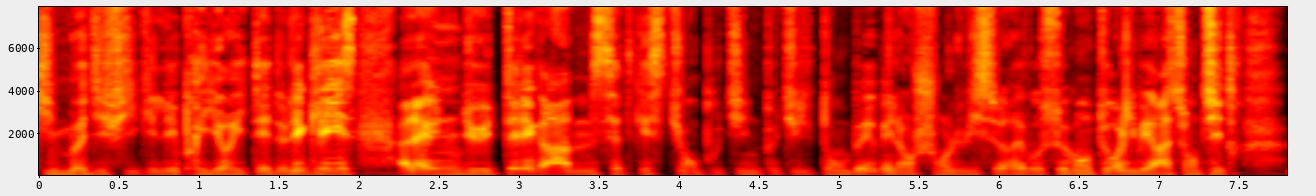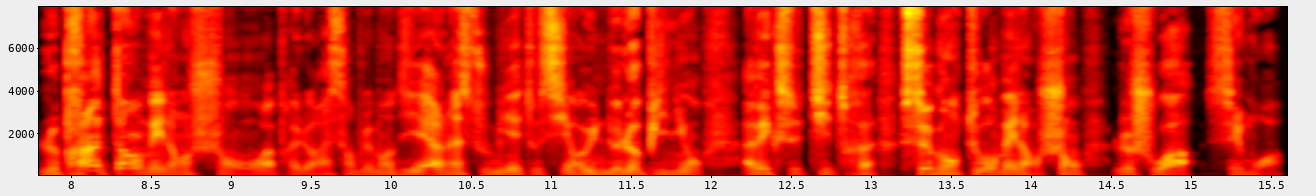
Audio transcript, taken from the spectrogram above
qui modifie les priorités de l'Église. À la une du Télégramme, cette question, Poutine peut-il tomber? Mélenchon, lui, se rêve au second tour. Libération titre, le printemps Mélenchon. Après le rassemblement d'hier, l'insoumis est aussi en une de l'opinion avec ce titre, second tour Mélenchon, le choix, c'est moi.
